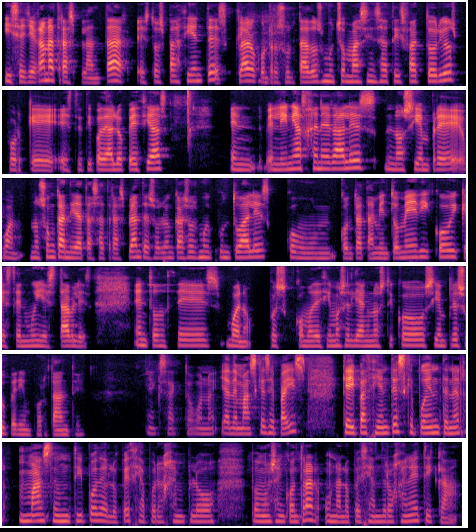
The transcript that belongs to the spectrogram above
y se llegan a trasplantar estos pacientes, claro, con resultados mucho más insatisfactorios porque este tipo de alopecias en, líneas generales no siempre, bueno, no son candidatas a trasplante, solo en casos muy puntuales con, con tratamiento médico y que estén muy estables. Entonces, bueno, pues como decimos, el diagnóstico siempre es súper importante. Exacto, bueno, y además que sepáis que hay pacientes que pueden tener más de un tipo de alopecia. Por ejemplo, podemos encontrar una alopecia androgenética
